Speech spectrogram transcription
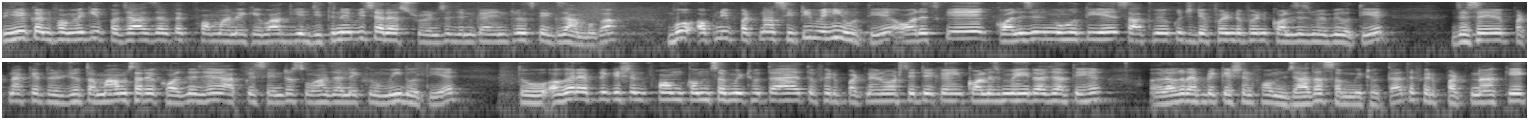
तो ये कन्फर्म है कि पचास हज़ार तक फॉर्म आने के बाद ये जितने भी सारे स्टूडेंट्स हैं, जिनका एंट्रेंस का एग्ज़ाम होगा, वो अपनी पटना सिटी में ही होती है और इसके कॉलेजेज में होती है, साथ में कुछ डिफरेंट डिफरेंट कॉलेजेज में भी होती है। जैसे पटना के जो तमाम सारे कॉलेज हैं, आपके सेंटर्स वहाँ जाने की उम्मीद होती है। तो अगर एप्लीकेशन फॉर्म कम सबमिट होता है तो फिर पटना यूनिवर्सिटी कहीं कॉलेज में ही रह जाती है। और अगर एप्लीकेशन फॉर्म ज़्यादा सबमिट होता है तो फिर पटना के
